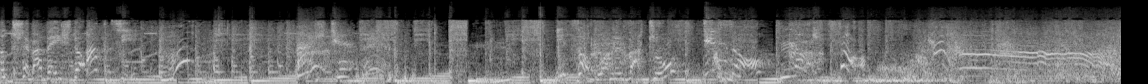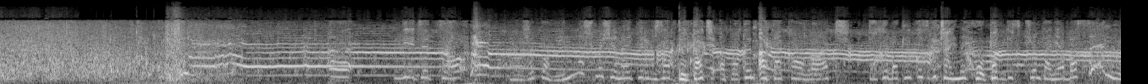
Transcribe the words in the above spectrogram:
to trzeba wejść do akcji. Patrzcie. I co, włamywaczu? I co? No i co? Wiecie co? Może powinnyśmy się najpierw zapytać, a potem atakować. To chyba tylko zwyczajny chłopak do sprzątania basenu.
